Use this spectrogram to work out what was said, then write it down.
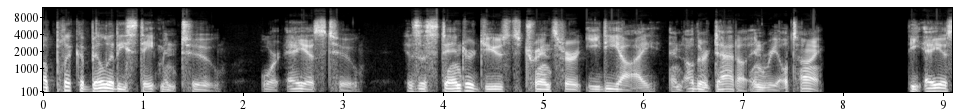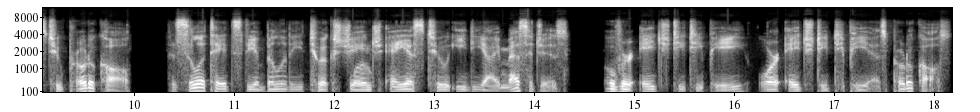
Applicability Statement 2, or AS2, is a standard used to transfer EDI and other data in real time. The AS2 protocol facilitates the ability to exchange AS2 EDI messages over HTTP or HTTPS protocols.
